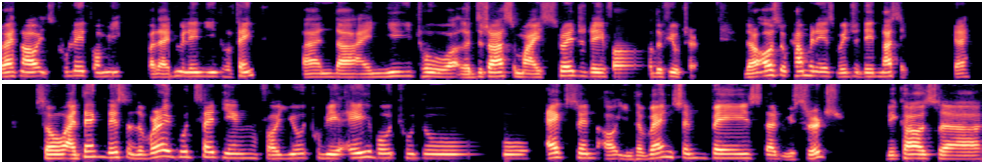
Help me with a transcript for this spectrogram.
right now it's too late for me, but I really need to think and uh, I need to adjust my strategy for the future. There are also companies which did nothing. Okay, so I think this is a very good setting for you to be able to do action or intervention based research because uh,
